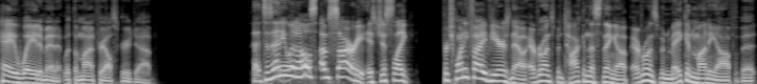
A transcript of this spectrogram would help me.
"Hey, wait a minute," with the Montreal screw job? Uh, Does anyone else? I'm sorry. It's just like for 25 years now, everyone's been talking this thing up. Everyone's been making money off of it.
